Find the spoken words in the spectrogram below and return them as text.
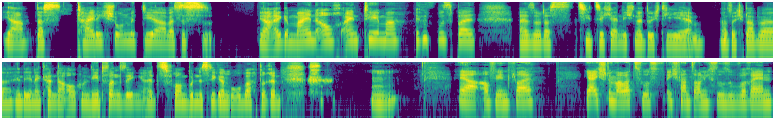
Ja, das teile ich schon mit dir, aber es ist ja allgemein auch ein Thema im Fußball. Also das zieht sich ja nicht nur durch die EM. Also ich glaube, Helene kann da auch ein Lied von singen als Frauen-Bundesliga-Beobachterin. Hm. Ja, auf jeden Fall. Ja, ich stimme aber zu. Ich fand es auch nicht so souverän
